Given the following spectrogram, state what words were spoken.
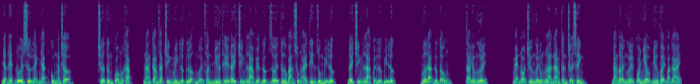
nhận hết đối xử lạnh nhạt cùng ngăn trở chưa từng có một khắc, nàng cảm giác chính mình lực lượng mười phần như thế đây chính là việc được giới tư bản sùng ái tin dùng mỹ lực, đây chính là quyền lực mỹ lực. Mưa đạn đường tống, ta yêu ngươi. Mẹ nó chứ ngươi đúng là nam thần trời sinh. Đáng đời ngươi có nhiều như vậy bạn gái,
